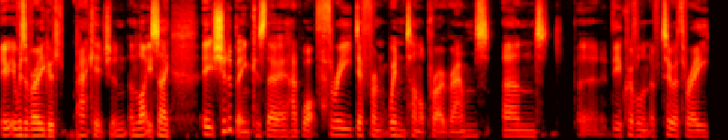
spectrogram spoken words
it, it, was a very good package. And, and like you say, it should have been because they had what three different wind tunnel programs and uh, the equivalent of two or three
